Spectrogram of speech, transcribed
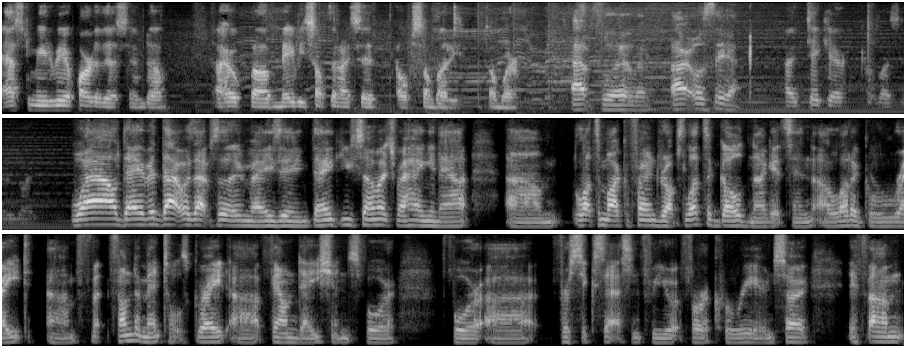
asking me to be a part of this. And uh, I hope uh, maybe something I said helps somebody somewhere. Absolutely. All right, we'll see you. All right, take care. God bless everybody. Wow, David, that was absolutely amazing. Thank you so much for hanging out. Um, lots of microphone drops, lots of gold nuggets, and a lot of great um, f- fundamentals, great uh, foundations for for uh, for success and for your for a career. And so, if um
